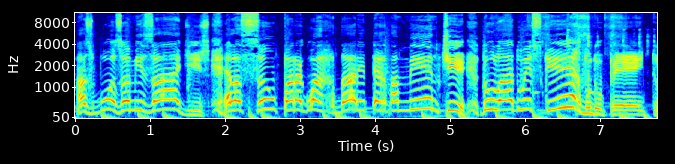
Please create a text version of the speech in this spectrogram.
As boas amizades, elas são para guardar eternamente do lado esquerdo do peito.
